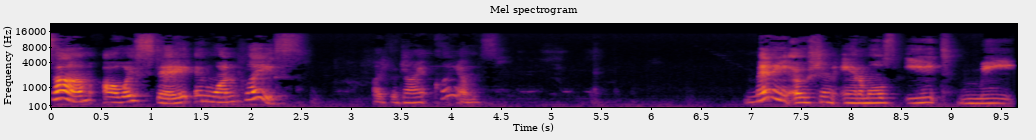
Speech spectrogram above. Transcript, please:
Some always stay in one place, like the giant clams. Many ocean animals eat meat.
